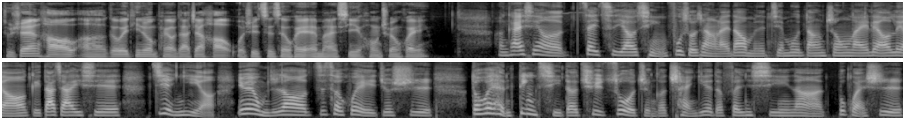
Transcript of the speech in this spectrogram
主持人好啊、呃，各位听众朋友大家好，我是资策会 MIC 洪春辉。很开心哦，再次邀请副所长来到我们的节目当中来聊聊，给大家一些建议啊。因为我们知道资策会就是都会很定期的去做整个产业的分析，那不管是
